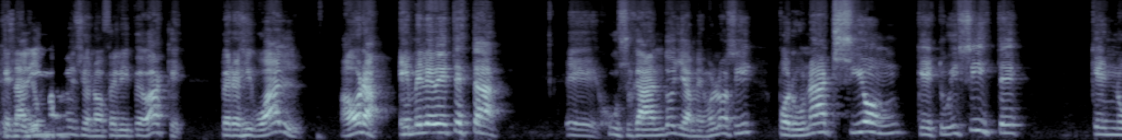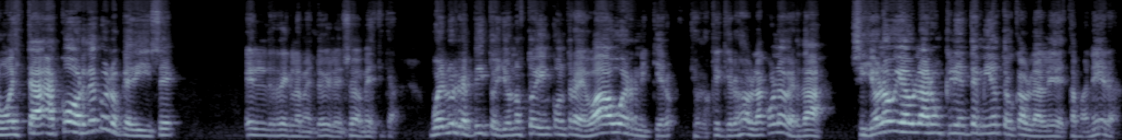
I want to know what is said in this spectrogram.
Que nadie más mencionó Felipe Vázquez, pero es igual. Ahora, MLB te está eh, juzgando, llamémoslo así, por una acción que tú hiciste que no está acorde con lo que dice el reglamento de violencia doméstica. Vuelvo y repito, yo no estoy en contra de Bauer, ni quiero, yo lo que quiero es hablar con la verdad. Si yo le voy a hablar a un cliente mío, tengo que hablarle de esta manera.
